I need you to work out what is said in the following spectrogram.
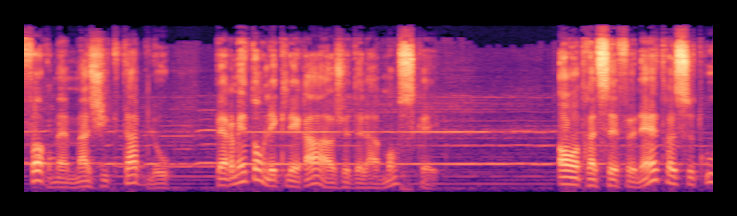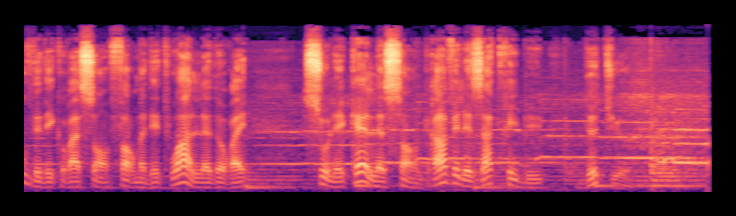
forment un magique tableau permettant l'éclairage de la mosquée. Entre ces fenêtres se trouvent des décorations en forme d'étoiles dorées, sous lesquelles sont gravés les attributs de Dieu.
